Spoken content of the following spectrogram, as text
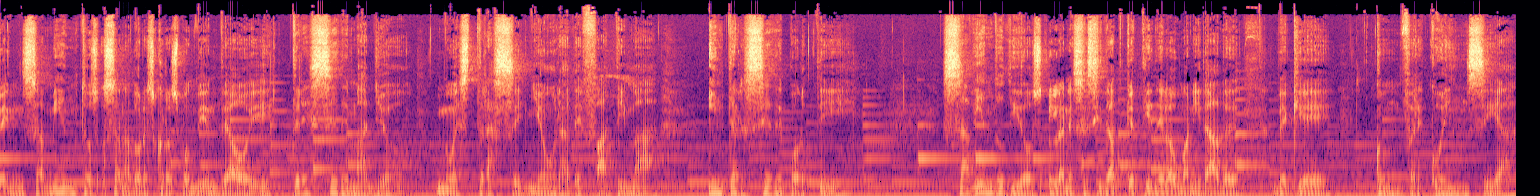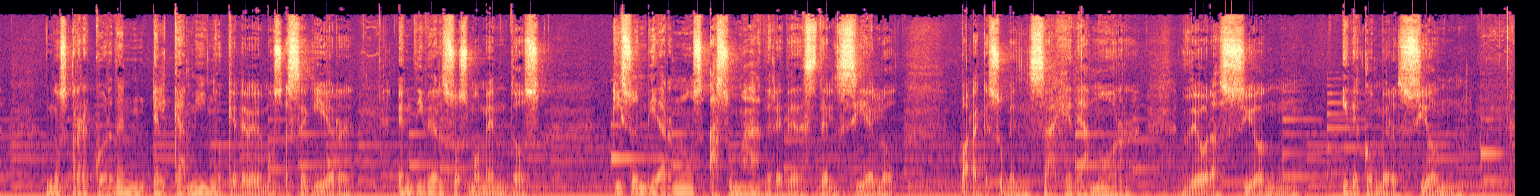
Pensamientos sanadores correspondiente a hoy, 13 de mayo. Nuestra Señora de Fátima intercede por ti. Sabiendo Dios la necesidad que tiene la humanidad de que, con frecuencia, nos recuerden el camino que debemos seguir en diversos momentos, quiso enviarnos a su Madre desde el cielo para que su mensaje de amor, de oración y de conversión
